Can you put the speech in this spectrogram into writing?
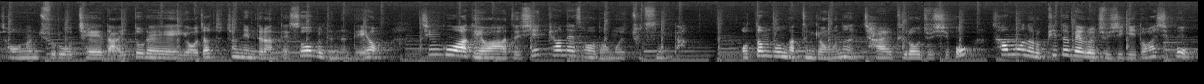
저는 주로 제 나이 또래의 여자 추천님들한테 수업을 듣는데요. 친구와 대화하듯이 편해서 너무 좋습니다. 어떤 분 같은 경우는 잘 들어주시고 서문으로 피드백을 주시기도 하시고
